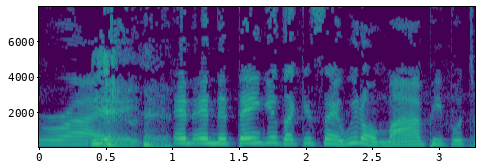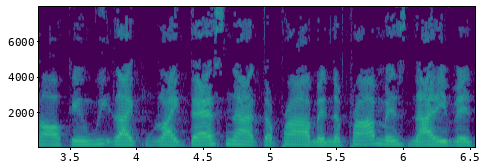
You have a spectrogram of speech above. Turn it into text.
Right. Yeah. And and the thing is, like you say, we don't mind people talking. We like like that's not the problem. And the problem is not even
